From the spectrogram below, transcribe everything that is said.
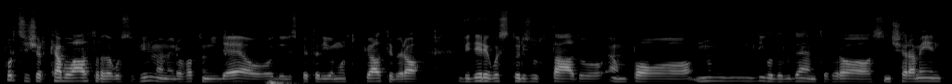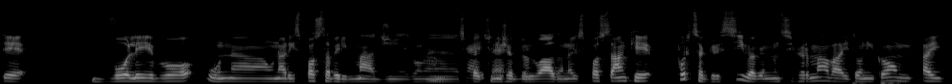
Forse cercavo altro da questo film, mi ero fatto un'idea o delle aspettative molto più alte, però vedere questo risultato è un po', non dico deludente, però sinceramente volevo una, una risposta per immagini, come mm, okay, certo. ci abituato, una risposta anche forse aggressiva che non si fermava ai toni com- ai,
